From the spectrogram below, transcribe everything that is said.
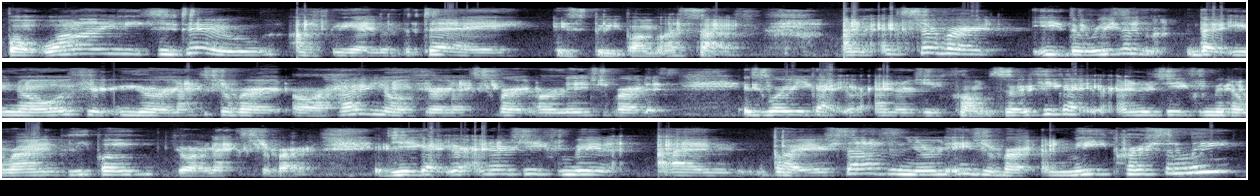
But what I need to do at the end of the day is be by myself. An extrovert, the reason that you know if you're you're an extrovert or how you know if you're an extrovert or an introvert is is where you get your energy from. So if you get your energy from being around people, you're an extrovert. If you get your energy from being um, by yourself, then you're an introvert. And me personally.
